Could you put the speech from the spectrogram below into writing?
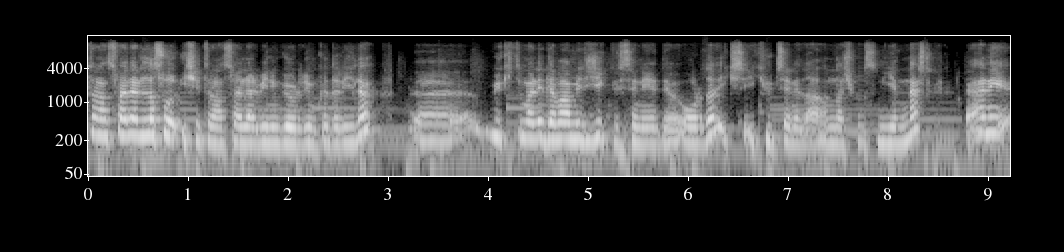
Transferler Lasso işi transferler benim gördüğüm kadarıyla. Ee, büyük ihtimalle devam edecektir seneye de orada. 2-3 sene daha anlaşmasını yeniler. Yani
